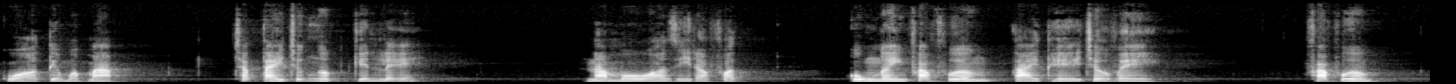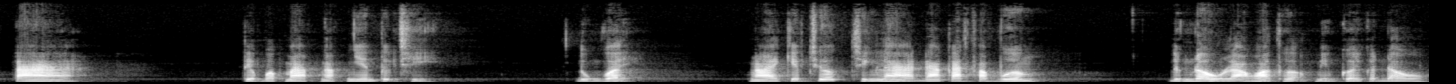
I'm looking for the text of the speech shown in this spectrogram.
của tiểu mập mạp, Chắp tay trước ngực kiến lễ. Nam Mô A Di Đà Phật. Cùng nghênh Pháp vương tài thế trở về. Pháp vương, Ta à? Tiểu mập mạp ngạc nhiên tự chỉ. Đúng vậy Ngài kiếp trước chính là Đa Cát Pháp Vương. Đứng đầu lão hòa thượng mỉm cười gật đầu,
